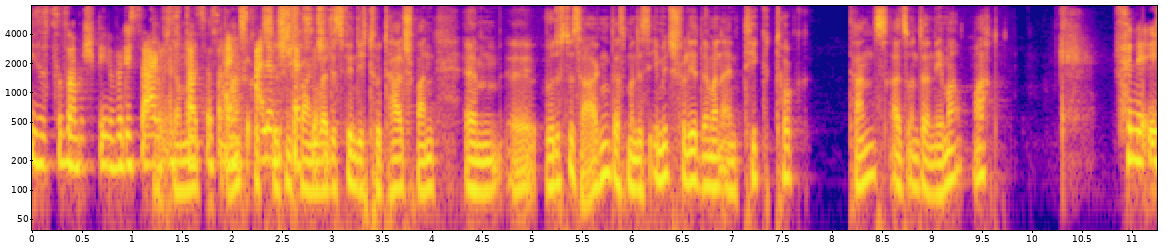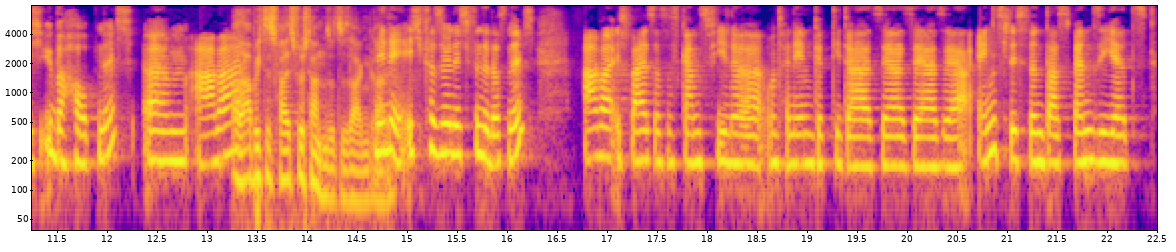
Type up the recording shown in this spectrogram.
dieses Zusammenspiel, würde ich sagen, ich ist das, was eigentlich alle beschäftigt. Weil das finde ich total spannend. Ähm, äh, würdest du sagen, dass man das Image verliert, wenn man einen TikTok-Tanz als Unternehmer macht? Finde ich überhaupt nicht. Ähm, aber aber habe ich das falsch verstanden sozusagen gerade? Nee, nee, ich persönlich finde das nicht. Aber ich weiß, dass es ganz viele Unternehmen gibt, die da sehr, sehr, sehr ängstlich sind, dass wenn sie jetzt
